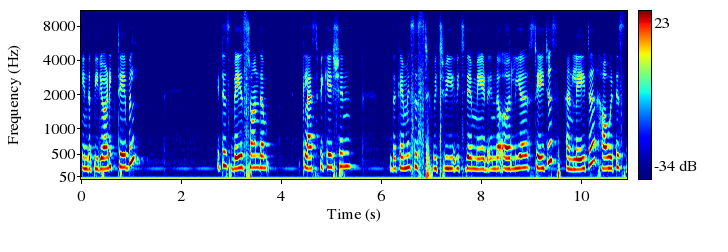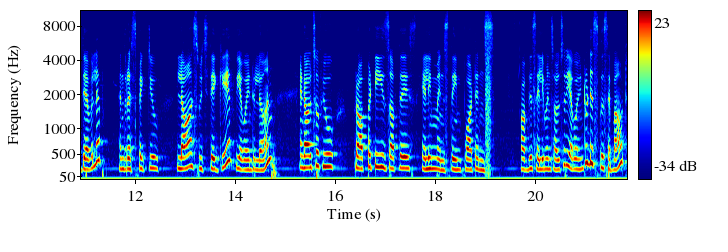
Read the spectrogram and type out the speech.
In the periodic table, it is based on the classification the chemist which we which they made in the earlier stages and later how it is developed and the respective laws which they gave we are going to learn and also few properties of these elements the importance of these elements also we are going to discuss about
